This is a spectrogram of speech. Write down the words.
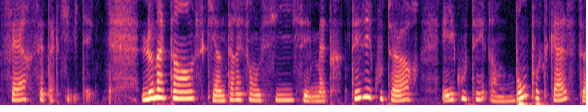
faire cette activité. Le matin, ce qui est intéressant aussi, c'est mettre tes écouteurs et écouter un bon podcast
